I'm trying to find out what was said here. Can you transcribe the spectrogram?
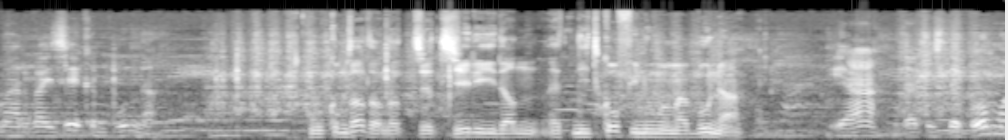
Maar wij zeggen Buna. Hoe komt dat dan? Dat, dat jullie dan het niet koffie noemen, maar boena. Ja, dat is de boom.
